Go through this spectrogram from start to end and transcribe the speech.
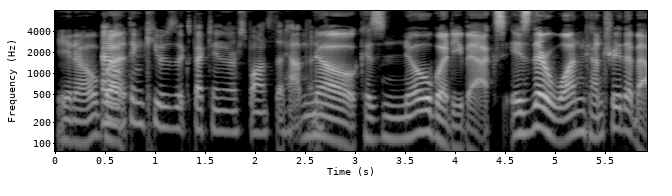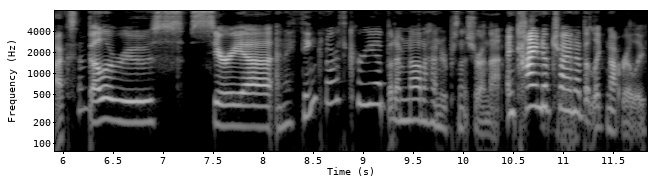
you know, Mm-hmm. I don't think he was expecting the response that happened. no, because nobody backs. Is there one country that backs him? Belarus, Syria, and I think North Korea, but I'm not 100% sure on that. And kind of China, but like not really.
